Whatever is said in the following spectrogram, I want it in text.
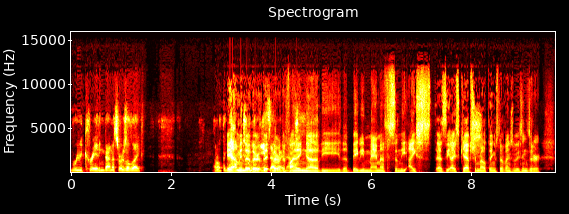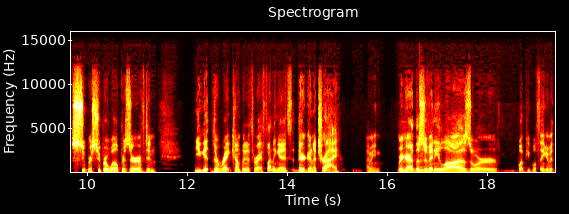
recreating dinosaurs. I was like, I don't think. Yeah, I mean they're they're 2020 needs they're, right they're now. finding uh, the the baby mammoths and the ice as the ice caps are melting. So they're finding some of these things that are super super well preserved, and you get the right company with the right funding, and it's they're gonna try. I mean, regardless of Mhm. any laws or what people think of it,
